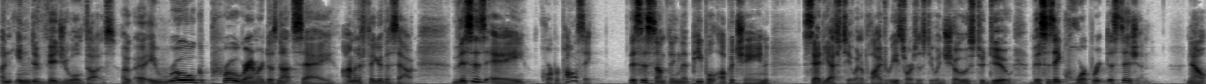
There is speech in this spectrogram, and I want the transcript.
an individual does. A, a rogue programmer does not say, "I'm going to figure this out." This is a corporate policy. This is something that people up a chain said yes to and applied resources to and chose to do. This is a corporate decision. Now,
